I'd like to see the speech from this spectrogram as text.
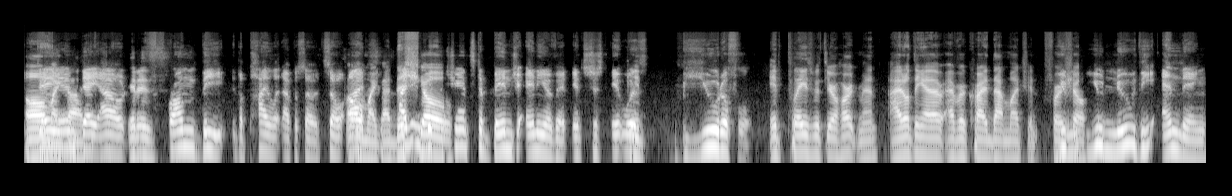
Oh day my in God. day out It is. from the the pilot episode. So Oh I, my god, I this didn't show get the chance to binge any of it. It's just it was beautiful. It plays with your heart, man. I don't think I ever, cried that much in, for you, a show. you knew the ending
